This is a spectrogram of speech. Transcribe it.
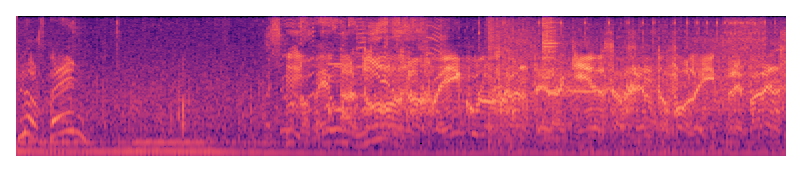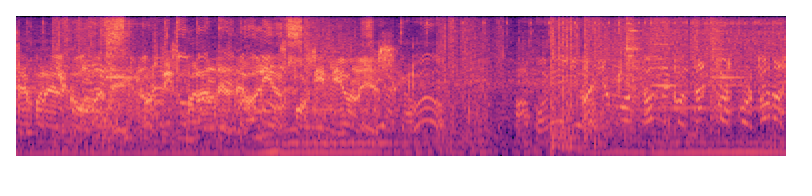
¿Los ven? No veo A una todos mierda. los vehículos Hunter, aquí el sargento Foley. Prepárense para el combate. Nos disparan desde varias posiciones. Hay un montón de contactos por todas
